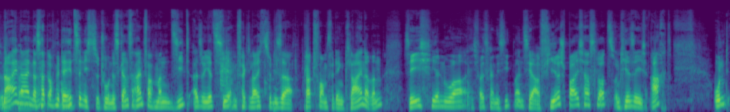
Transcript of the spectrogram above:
nein, nein, das hat auch mit der Hitze nichts zu tun. Das ist ganz einfach. Man sieht also jetzt hier im Vergleich zu dieser Plattform für den kleineren, sehe ich hier nur, ich weiß gar nicht, sieht man es ja, vier Speicherslots und hier sehe ich acht. Und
